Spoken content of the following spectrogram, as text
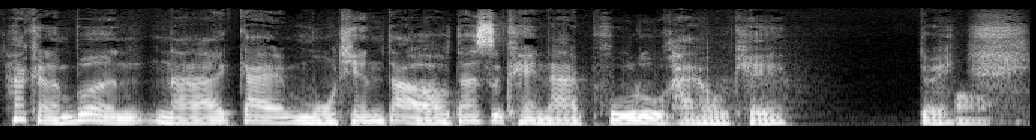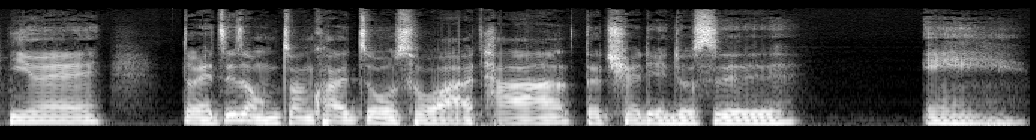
它可能不能拿来盖摩天大楼，但是可以拿来铺路还 OK。对，哦、因为。对，这种砖块做出来，它的缺点就是，诶、欸，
